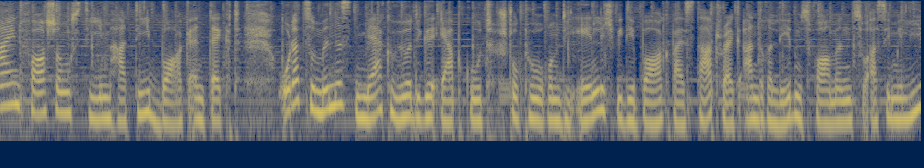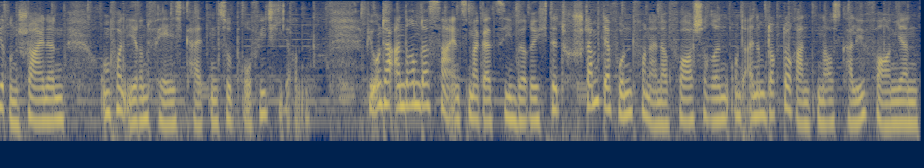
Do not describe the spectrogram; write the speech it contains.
Ein Forschungsteam hat die Borg entdeckt. Oder zumindest merkwürdige Erbgutstrukturen, die ähnlich wie die Borg bei Star Trek andere Lebensformen zu assimilieren scheinen, um von ihren Fähigkeiten zu profitieren. Wie unter anderem das Science Magazin berichtet, stammt der Fund von einer Forscherin und einem Doktoranden aus Kalifornien.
